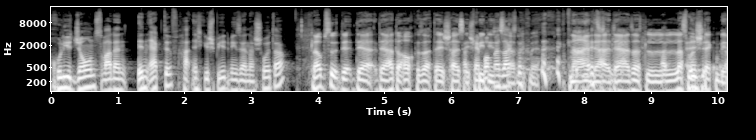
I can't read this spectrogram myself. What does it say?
Julio Jones war dann inactive, hat nicht gespielt wegen seiner Schulter. Glaubst du, der, der, der hat doch auch gesagt, ey, scheiße, ich spiele dieses Jahr nicht mehr. Nein, der, der hat gesagt, lass mal Ich- stecken, den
